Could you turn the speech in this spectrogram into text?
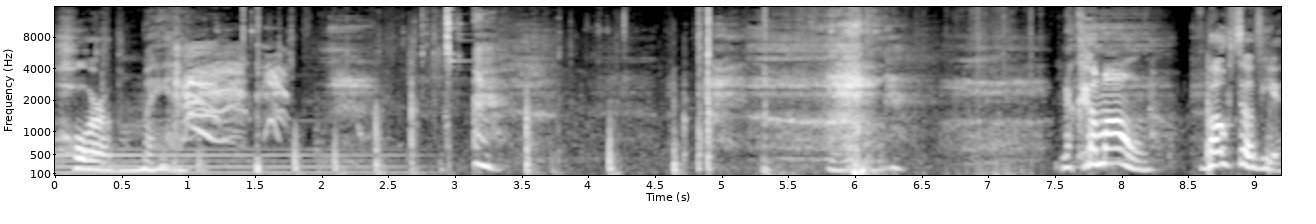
Horrible man. Now come on, both of you.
